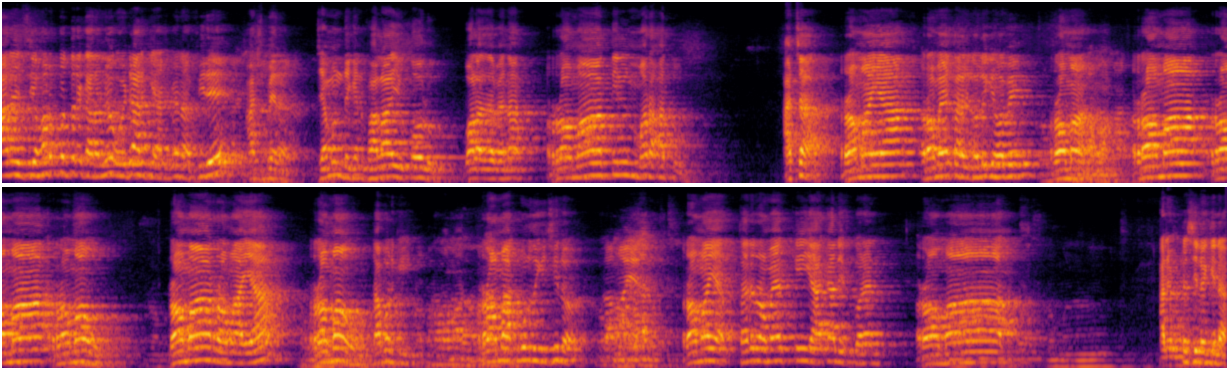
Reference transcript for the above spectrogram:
আর যে হরকতের কারণে ওইটা আর কি আসবে না, ফিরে আসবে না। যেমন দেখেন, ফালা ইউকলু, বলা যাবে না, রমাতিল মারআতু। আচ্ছা রমায়া রমায়া তার গলে কি হবে? রমা। রমা রমা, রমাউ। রমা, রমায়া, রমাউ। তারপর কি? রমা কোন কি ছিল? রমায়াত। তাহলে রমায়াত কে ইয়াকে আলিফ করেন। রমাত। আলিফটা ছিল কিনা?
